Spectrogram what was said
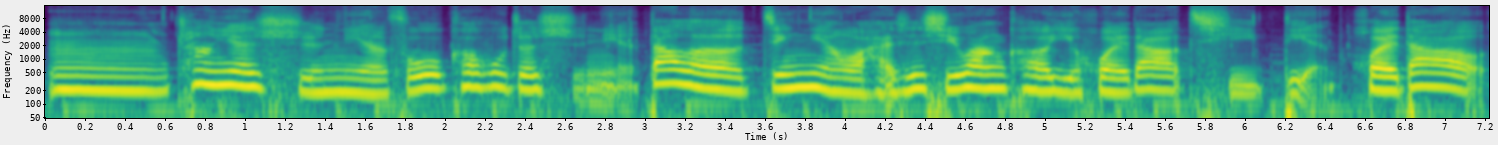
嗯，创业十年，服务客户这十年，到了今年，我还是希望可以回到起点，回到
